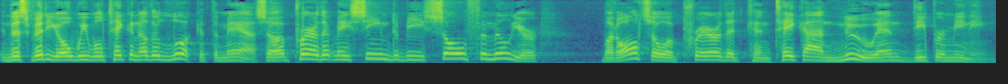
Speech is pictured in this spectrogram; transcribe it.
In this video, we will take another look at the Mass, a prayer that may seem to be so familiar, but also a prayer that can take on new and deeper meaning.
